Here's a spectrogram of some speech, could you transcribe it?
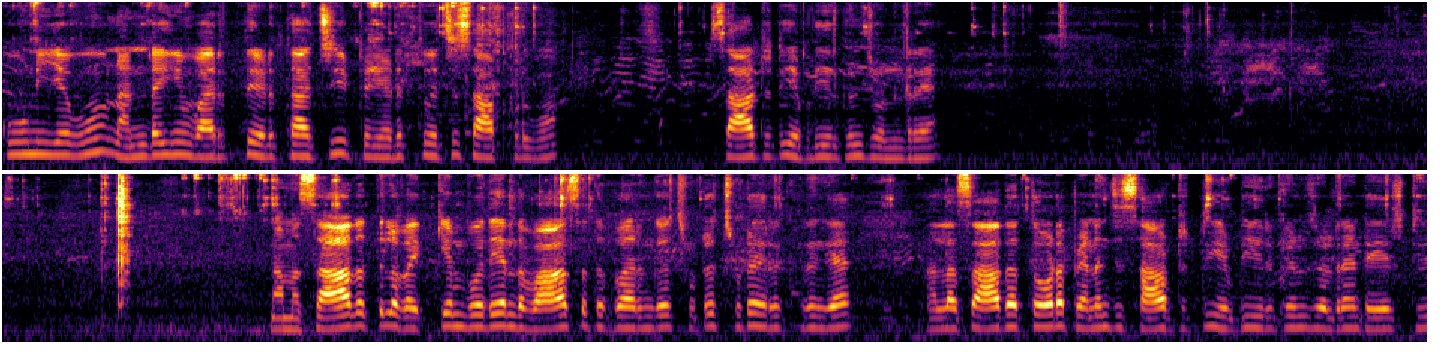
கூனியவும் நண்டையும் வறுத்து எடுத்தாச்சு. இப்போ எடுத்து வச்சு சாப்பிடுவோம். சாப்பிட்டுட்டு எப்படி இருக்குன்னு சொல்கிறேன் நம்ம சாதத்தில் வைக்கும் போதே அந்த வாசத்தை பாருங்கள் சுட சுட இருக்குதுங்க. நல்லா சாதத்தோடு பிணைஞ்சு சாப்பிட்டுட்டு எப்படி இருக்குன்னு சொல்கிறேன் டேஸ்ட்டு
